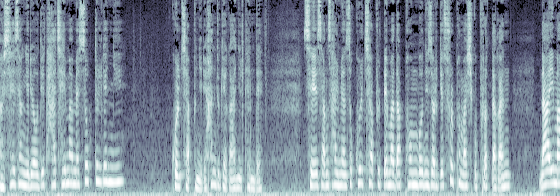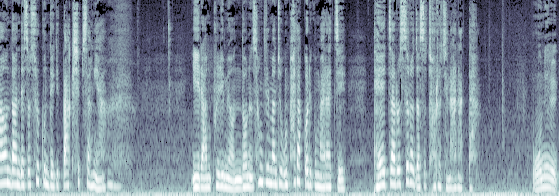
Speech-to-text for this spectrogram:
아, 세상 일이 어디 다 제 맘에 쏙 들겠니? 골치 아픈 일이 한두 개가 아닐 텐데 세상 살면서 골치 아플 때마다 번번이 저렇게 술 퍼 마시고 풀었다간 나이 마흔도 안 돼서 술꾼 되기 딱 십상이야. 음. 일안 풀리면 너는 성질만 조금 파닥거리고 말았지 대자로 쓰러져서 저러진 않았다. 오늘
